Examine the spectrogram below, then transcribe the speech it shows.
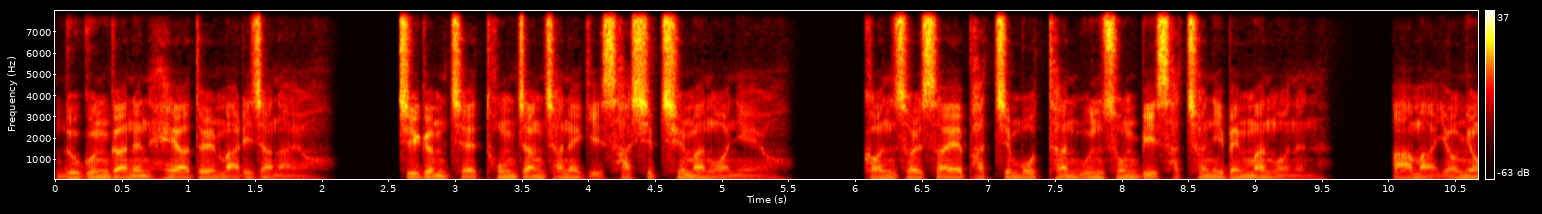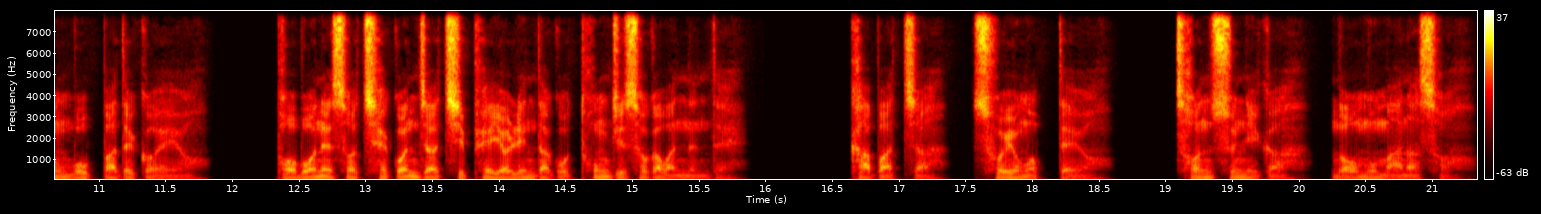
누군가는 해야 될 말이잖아요. 지금 제 통장 잔액이 47만 원이에요. 건설사에 받지 못한 운송비 4,200만 원은 아마 영영 못 받을 거예요. 법원에서 채권자 집회 열린다고 통지서가 왔는데 가봤자 소용없대요. 선순위가 너무 많아서.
